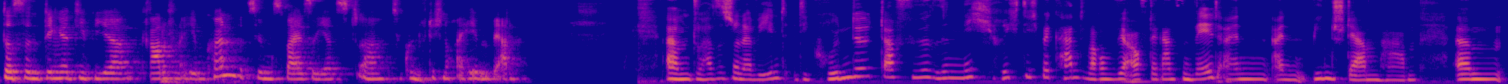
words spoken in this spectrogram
Das sind Dinge, die wir gerade schon erheben können, beziehungsweise jetzt äh, zukünftig noch erheben werden. Ähm, du hast es schon erwähnt, die Gründe dafür sind nicht richtig bekannt, warum wir auf der ganzen Welt ein, ein Bienensterben haben. Ähm,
